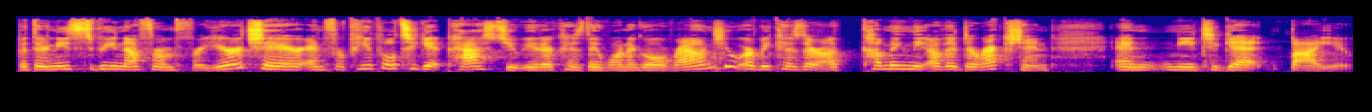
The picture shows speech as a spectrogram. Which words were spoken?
But there needs to be enough room for your chair and for people to get past you either because they want to go around you or because they're uh, coming the other direction and need to get by you.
